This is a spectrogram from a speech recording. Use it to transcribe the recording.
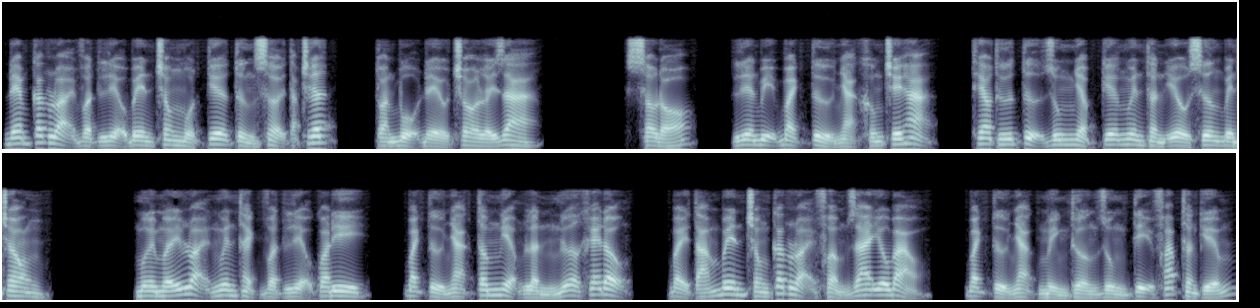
đem các loại vật liệu bên trong một tia từng sợi tạp chất, toàn bộ đều cho lấy ra. Sau đó, liền bị bạch tử nhạc khống chế hạ, theo thứ tự dung nhập kia nguyên thần yêu xương bên trong. Mười mấy loại nguyên thạch vật liệu qua đi, Bạch Tử Nhạc tâm niệm lần nữa khẽ động, bảy tám bên trong các loại phẩm gia yêu bảo, Bạch Tử Nhạc mình thường dùng tị pháp thần kiếm,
